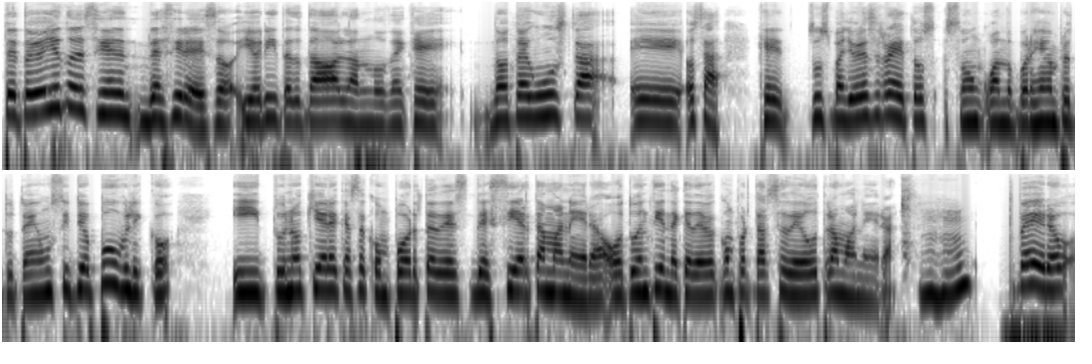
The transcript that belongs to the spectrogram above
Te estoy oyendo decir, decir eso y ahorita tú estabas hablando de que no te gusta, eh, o sea, que tus mayores retos son cuando, por ejemplo, tú estás en un sitio público y tú no quieres que se comporte de, de cierta manera o tú entiendes que debe comportarse de otra manera. Pero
